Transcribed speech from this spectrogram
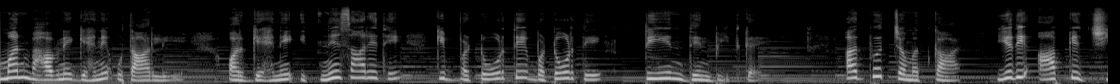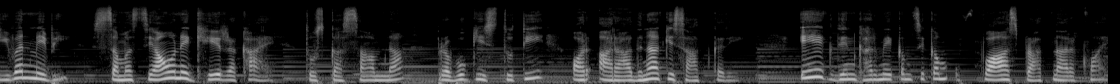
मन भावने गहने उतार लिए और गहने इतने सारे थे कि बटोरते बटोरते तीन दिन बीत गए। अद्भुत चमत्कार, यदि आपके जीवन में भी समस्याओं ने घेर रखा है तो उसका सामना प्रभु की स्तुति और आराधना के साथ करें। एक दिन घर में कम से कम उपवास प्रार्थना रखवाएँ।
